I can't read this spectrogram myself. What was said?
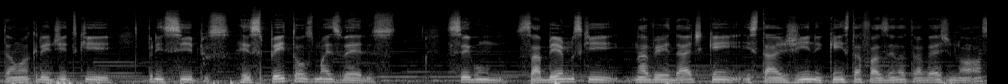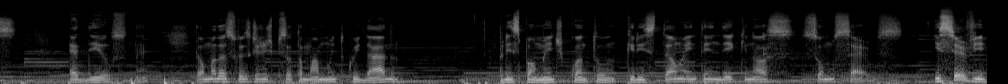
Então acredito que princípios, respeito aos mais velhos. Segundo, sabermos que na verdade quem está agindo e quem está fazendo através de nós é Deus, né? Então uma das coisas que a gente precisa tomar muito cuidado principalmente quanto cristão, é entender que nós somos servos e servir.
